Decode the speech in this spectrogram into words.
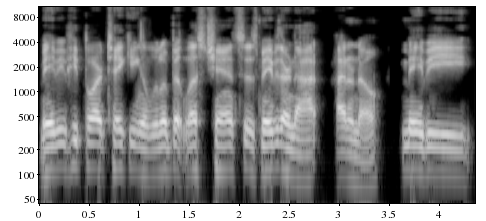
maybe people are taking a little bit less chances. Maybe they're not. I don't know. Maybe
